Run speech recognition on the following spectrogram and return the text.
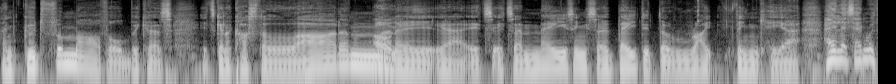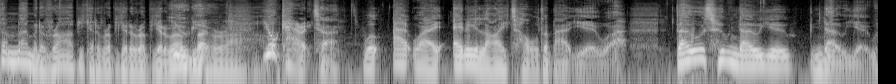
and good for Marvel because it's going to cost a lot of oh, money. Yeah, it's it's amazing. So they did the right thing here. Hey, let's end with a moment of Rob. You get a rub. You get a rub. You get a rub. You get a rub. Your character will outweigh any lie told about you. Those who know you know you.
